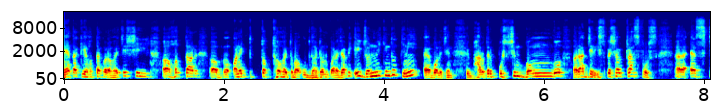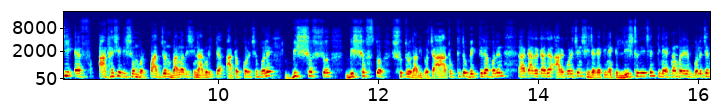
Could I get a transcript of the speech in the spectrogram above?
নেতাকে হত্যা করা হয়েছে, সেই হত্যার অনেক তথ্য হয়তো বা উদ্ঘাটন করা যাবে। এই জন্যই কিন্তু তিনি বলেছেন, ভারতের পশ্চিমবঙ্গ রাজ্যের স্পেশাল টাস্ক ফোর্স এসটিএফ আঠাশে ডিসেম্বর পাঁচজন বাংলাদেশি নাগরিককে আটক করেছে বলে বিশ্বস্ত বিশ্বস্ত সূত্র দাবি করছে। আটককৃত ব্যক্তিরা হলেন কাদের কাছে আর করেছেন সেই জায়গায় তিনি একটা লিস্ট দিয়েছেন। তিনি এক নম্বরে বলেছেন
